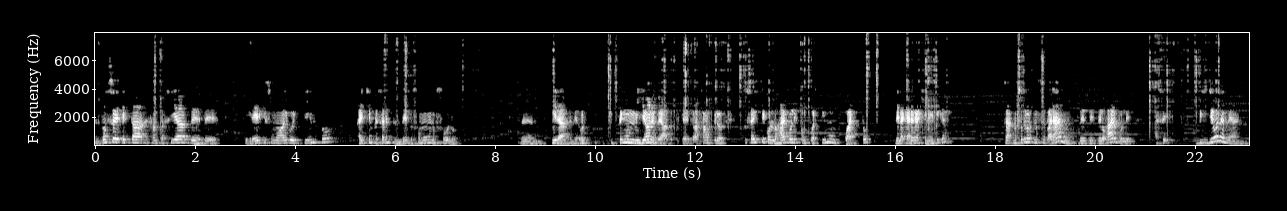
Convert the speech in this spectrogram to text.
Entonces, esta fantasía de, y creer que somos algo distinto, hay que empezar a entenderlo, somos uno solo. Eh, mira, tengo millones de datos porque trabajamos, pero tú sabes que con los árboles compartimos un cuarto de la carga genética. O sea, nosotros nos separamos de, los árboles hace billones de años,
